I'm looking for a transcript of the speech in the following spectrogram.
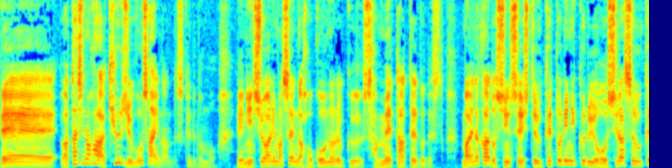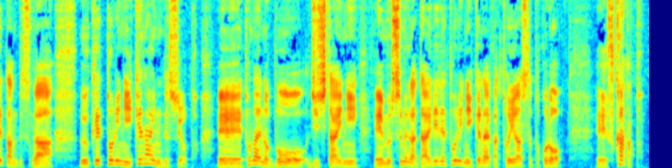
えー、私の母は95歳なんですけれども、えー、認知症ありませんが歩行能力3メーター程度です。マイナカード申請して受け取りに来るようお知らせを受けたんですが受け取りに行けないんですよと、えー、都内の某自自治体に、えー、娘が代理で取りに行けないか問い合わせたところ、えー、不可だと。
